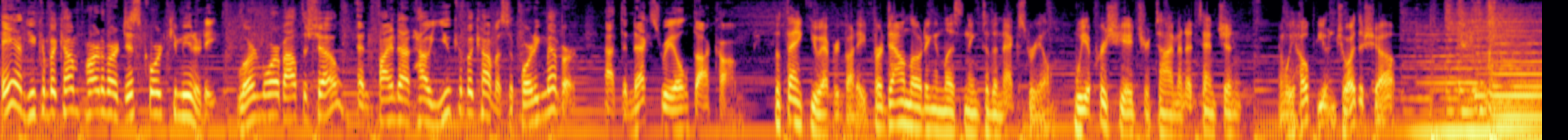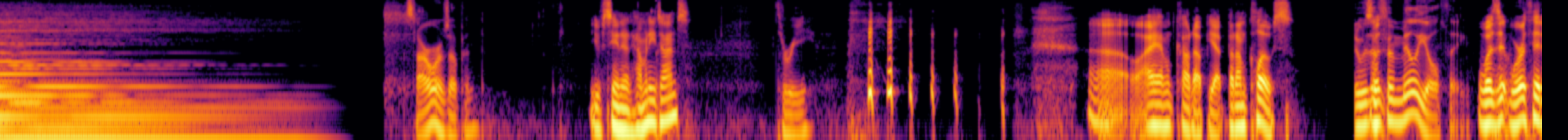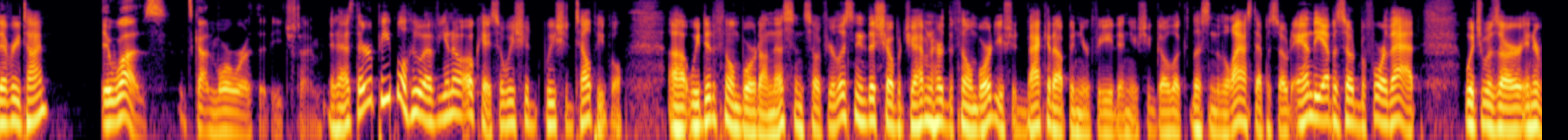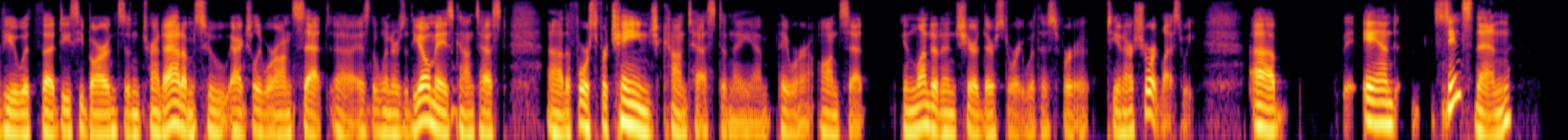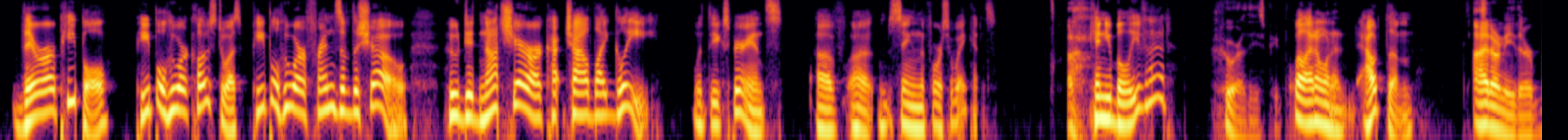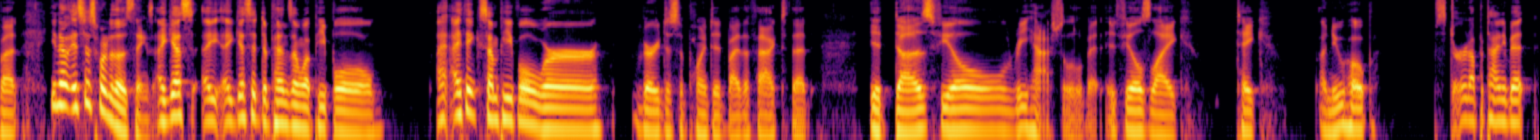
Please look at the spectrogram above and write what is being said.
And you can become part of our Discord community, learn more about the show, and find out how you can become a supporting member at thenextreel.com. So thank you, everybody, for downloading and listening to The Next Reel. We appreciate your time and attention, and we hope you enjoy the show. Star Wars opened. You've seen it how many times? Three. uh, I haven't caught up yet, but I'm close. It was, was, a familial thing. Was it worth it every time? It was. It's gotten more worth it each time. It has. There are people who have, you know, okay, so we should we should tell people. Uh, we did a film board on this, and so if you're listening to this show but you haven't heard the film board, you should back it up in your feed, and you should go look listen to the last episode and the episode before that, which was our interview with uh, DC Barnes and Trent Adams, who actually were on set uh, as the winners of the Omaze contest, uh, the Force for Change contest, and they um, they were on set in London and shared their story with us for a TNR short last week. Uh, and since then there are people, people who are close to us, people who are friends of the show, who did not share our childlike glee with the experience of uh, seeing The Force Awakens. Ugh. Can you believe that? Who are these people? Well, I don't want to out them. I don't either, but you know, it's just one of those things. I guess I, I guess it depends on what people. I, I think some people were very disappointed by the fact that it does feel rehashed a little bit. It feels like take a new hope stir it up a tiny bit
